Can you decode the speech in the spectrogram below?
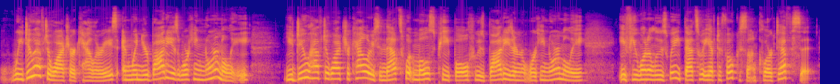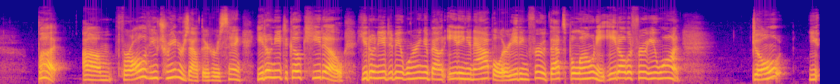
we do have to watch our calories. And when your body is working normally, you do have to watch your calories. And that's what most people whose bodies aren't working normally, if you want to lose weight, that's what you have to focus on caloric deficit. But um, for all of you trainers out there who are saying, you don't need to go keto, you don't need to be worrying about eating an apple or eating fruit, that's baloney. Eat all the fruit you want. Don't, you,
